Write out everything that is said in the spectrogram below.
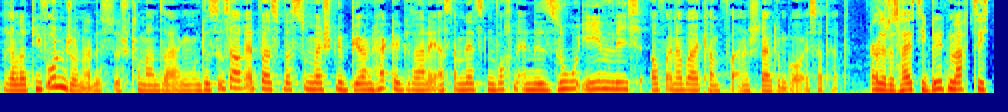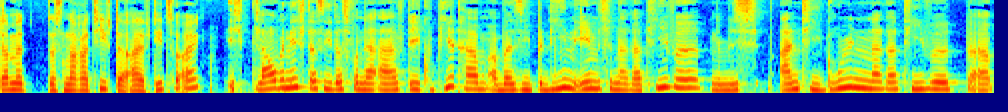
relativ unjournalistisch, kann man sagen. Und das ist auch etwas, was zum Beispiel Björn Höcke gerade erst am letzten Wochenende so ähnlich auf einer Wahlkampfveranstaltung geäußert hat. Also das heißt, die Bild macht sich damit das Narrativ der AfD zu eigen? Ich glaube nicht, dass sie das von der AfD kopiert haben, aber sie bedienen ähnliche Narrative, nämlich anti-grünen Narrative. Da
